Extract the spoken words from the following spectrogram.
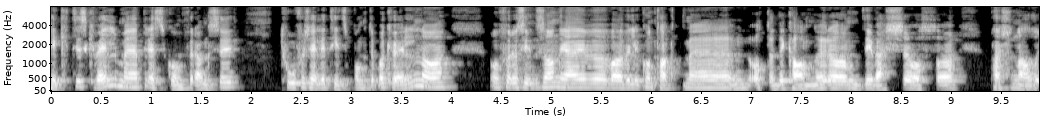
hektisk kveld med pressekonferanser to forskjellige tidspunkter på kvelden. og og for å si det sånn, Jeg var vel i kontakt med åtte dekaner og diverse også personale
